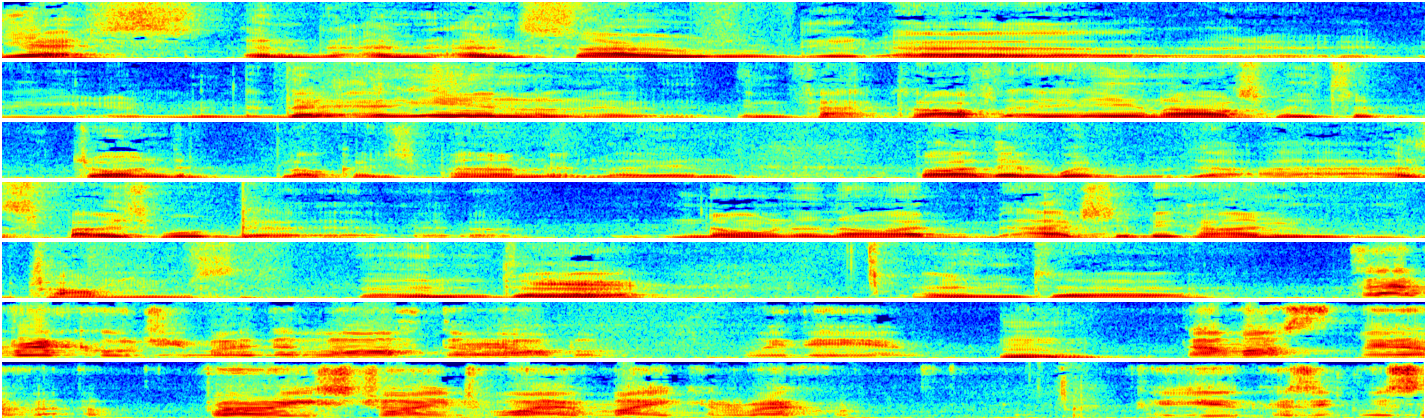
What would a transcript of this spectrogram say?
yes, and and and so uh, the, Ian. In fact, after Ian asked me to join the blockage permanently, and by then, we, I suppose we, uh, Norman and I actually became chums, and uh, and uh, that record you made, the Laughter album with Ian, mm. that must have been a, a very strange way of making a record for you because it was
